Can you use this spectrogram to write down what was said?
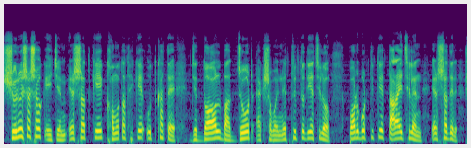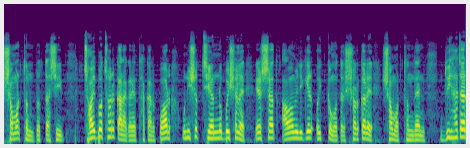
স্বৈরশাসক এইচ এম এরশাদকে ক্ষমতা থেকে উৎখাতে যে দল বা জোট একসময় নেতৃত্ব দিয়েছিল, পরবর্তীতে তারাই ছিলেন এরশাদের সমর্থন প্রত্যাশী। ছয় বছর কারাগারে থাকার পর উনিশশো ছিয়ানব্বই সালে এরশাদ আওয়ামী লীগের ঐক্যমতের সরকারে সমর্থন দেন। দুই হাজার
